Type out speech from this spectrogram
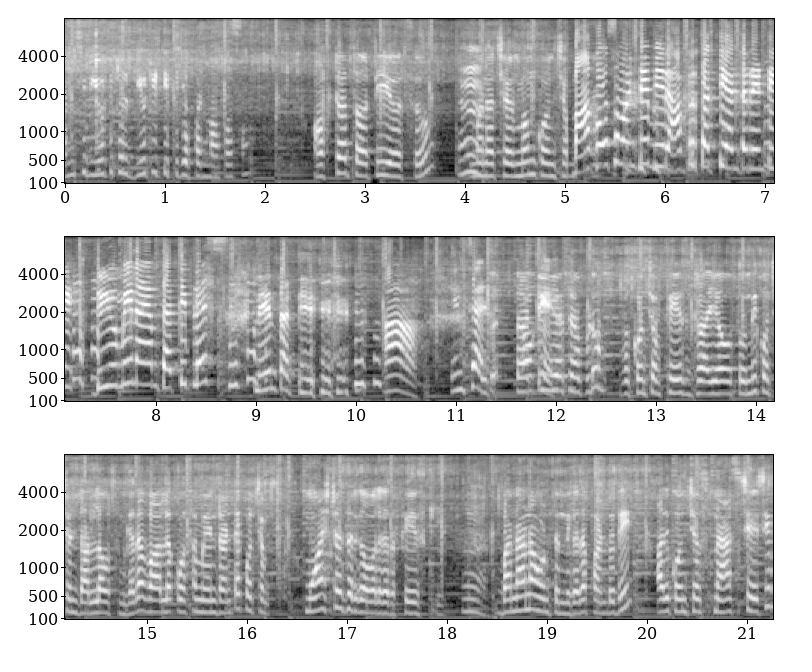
మంచి బ్యూటిఫుల్ బ్యూటీ టిప్ చెప్పండి మా కోసం. ఆఫ్టర్ థర్టీ ఇయర్స్ మన చర్మం కొంచెం మా కోసం అంటే మీరు ఆఫ్టర్ థర్టీ అంటారేంటి? Do you mean I'm thirty plus నేను థర్టీ ఇన్సల్ట్ థర్టీ ఇయర్స్ అప్పుడు కొంచెం ఫేస్ డ్రై అవుతుంది కొంచెం డల్ అవుతుంది కదా. వాళ్ళ కోసం ఏంటంటే కొంచెం మాయిశ్చరైజర్ కావాలి కదా ఫేస్కి. బనానా ఉంటుంది కదా పండుది. అది కొంచెం స్మాష్ చేసి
